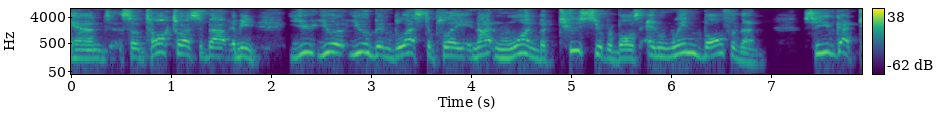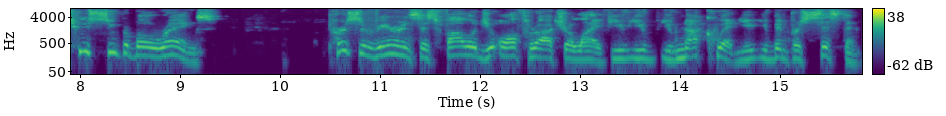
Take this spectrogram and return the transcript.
And so, talk to us about. I mean, you you you have been blessed to play not in one but two Super Bowls and win both of them. So you've got two Super Bowl rings perseverance has followed you all throughout your life. You've, you've, you've not quit. You, you've been persistent.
